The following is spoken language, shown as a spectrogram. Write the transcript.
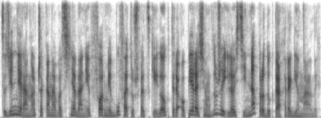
Codziennie rano czeka na Was śniadanie w formie bufetu szwedzkiego, które opiera się w dużej ilości na produktach regionalnych.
